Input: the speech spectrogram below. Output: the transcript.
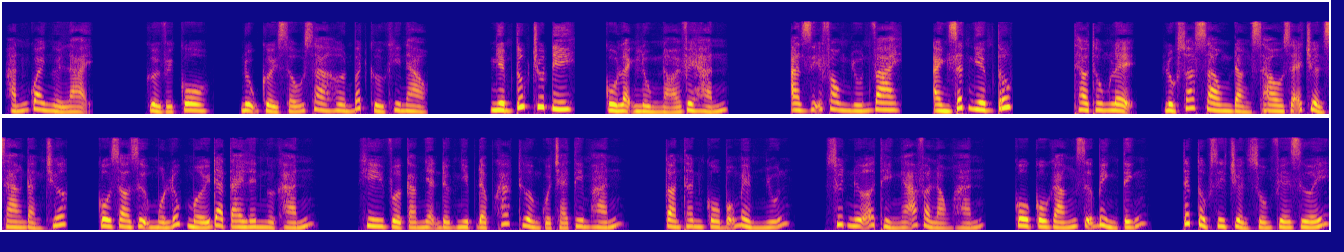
Hắn quay người lại, cười với cô, nụ cười xấu xa hơn bất cứ khi nào. Nghiêm túc chút đi, cô lạnh lùng nói với hắn. An dĩ phong nhún vai, anh rất nghiêm túc. Theo thông lệ, lục soát xong đằng sau sẽ chuyển sang đằng trước. Cô do dự một lúc mới đặt tay lên ngực hắn. Khi vừa cảm nhận được nhịp đập khác thường của trái tim hắn, toàn thân cô bỗng mềm nhũn suýt nữa thì ngã vào lòng hắn. Cô cố gắng giữ bình tĩnh, tiếp tục di chuyển xuống phía dưới,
